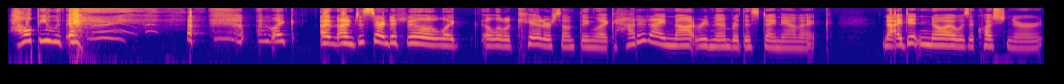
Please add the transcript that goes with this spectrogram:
help you with I'm like, I'm, I'm just starting to feel like a little kid or something. Like, how did I not remember this dynamic? Now, I didn't know I was a questioner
